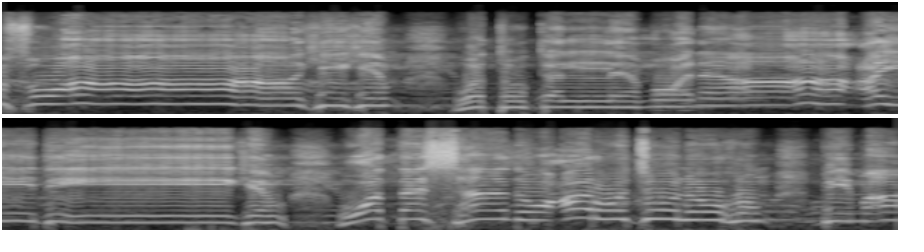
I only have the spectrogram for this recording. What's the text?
أفواههم وتكلمنا أيديهم وتشهد أرجلهم بما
